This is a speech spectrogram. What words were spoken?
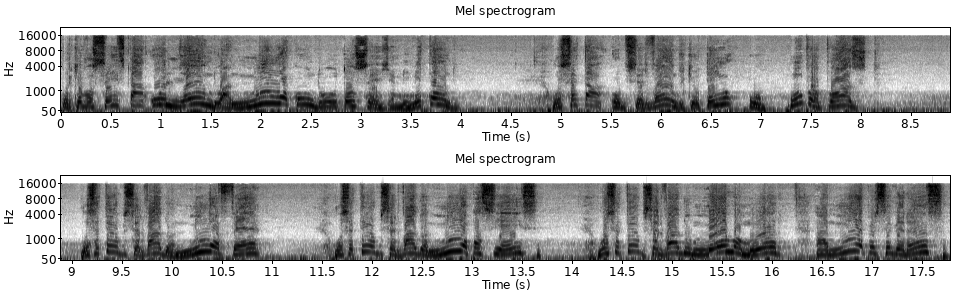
porque você está olhando a minha conduta, ou seja, me imitando. Você está observando que eu tenho um propósito você tem observado a minha fé? Você tem observado a minha paciência? Você tem observado o meu amor, a minha perseverança,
